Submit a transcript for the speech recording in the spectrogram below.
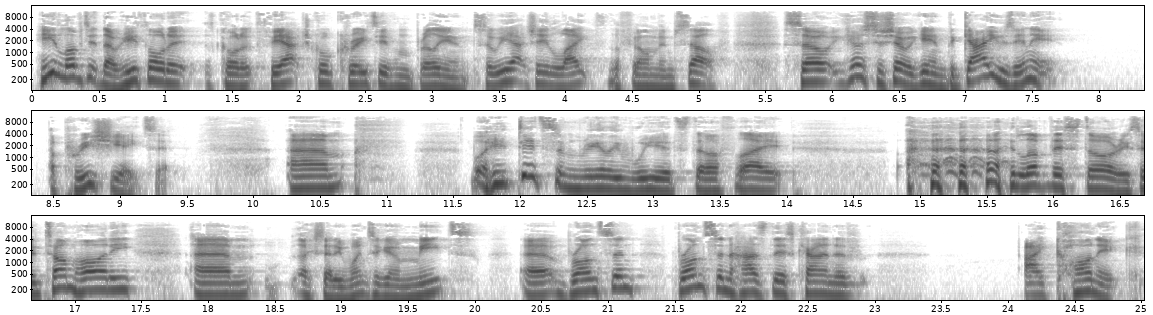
he loved it though. He thought it called it theatrical, creative, and brilliant. So he actually liked the film himself. So it goes to show again, the guy who's in it appreciates it. Um, but he did some really weird stuff. Like, I love this story. So Tom Hardy, um, like I said, he went to go meet uh, Bronson. Bronson has this kind of iconic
